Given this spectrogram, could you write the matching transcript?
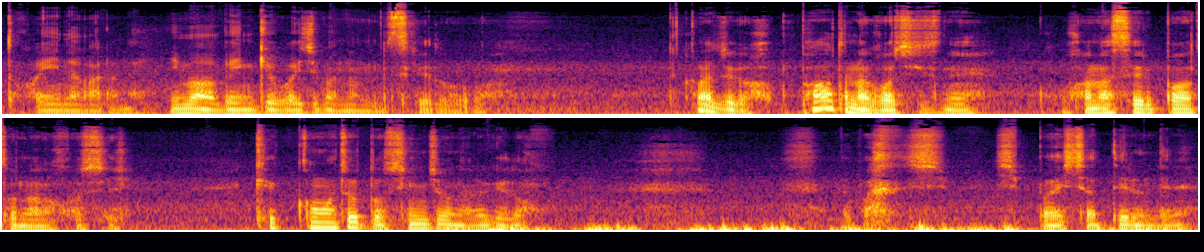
とか言いながらね。今は勉強が一番なんですけど。彼女がパートナーが欲しいですね。話せるパートナーが欲しい。結婚はちょっと慎重になるけど。やっぱ失敗しちゃってるんでね。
